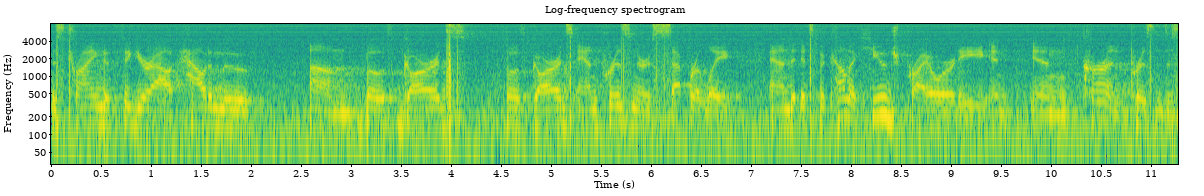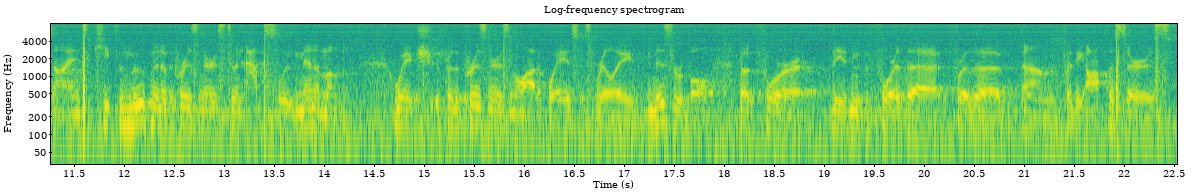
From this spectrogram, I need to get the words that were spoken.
Is trying to figure out how to move um, both guards, both guards and prisoners separately and it's become a huge priority in, in current prison design to keep the movement of prisoners to an absolute minimum, which for the prisoners in a lot of ways is really miserable, but for the, for the, for the, um, for the officers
